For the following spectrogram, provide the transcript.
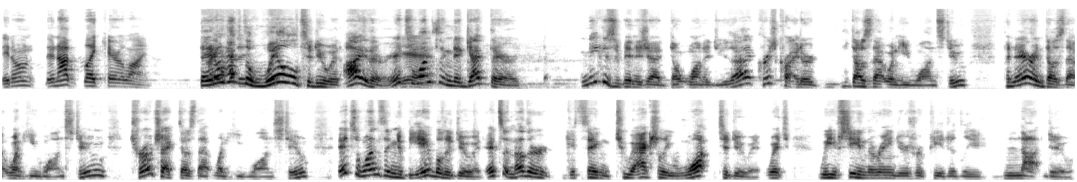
They don't. They're not like Carolina. They don't have the will to do it either. It's Yeah. one thing to get there. Mika Zibanejad don't want to do that. Chris Kreider does that when he wants to. Panarin does that when he wants to. Trocheck does that when he wants to. It's one thing to be able to do it. It's another thing to actually want to do it, which we've seen the Rangers repeatedly not do.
